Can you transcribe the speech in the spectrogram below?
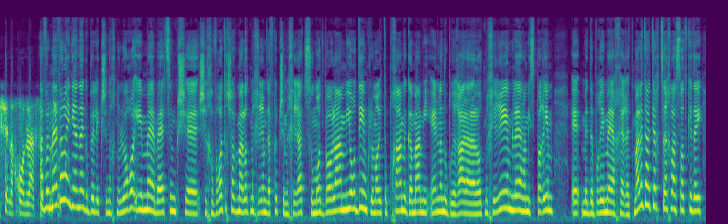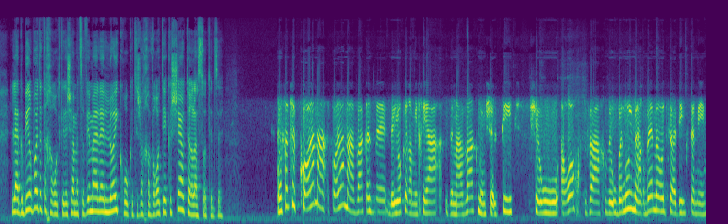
שנכון לעשות. אבל מעבר לעניין ההגבלי, כשאנחנו לא רואים בעצם כש, שחברות עכשיו מעלות מחירים דווקא כשמחירי התשומות בעולם יורדים, כלומר התהפכה המגמה מ"אין לנו ברירה להעלות מחירים" להמספרים מדברים אחרת. מה לדעתך צריך לעשות כדי להגביר בו את התחרות, כדי שהמצבים האלה לא יקרו, כדי שלחברות יהיה קשה יותר לעשות את זה? אני חושבת שכל המאבק הזה ביוקר המחיה זה מאבק ממשלתי שהוא ארוך טווח והוא בנוי מהרבה מאוד צעדים קטנים.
